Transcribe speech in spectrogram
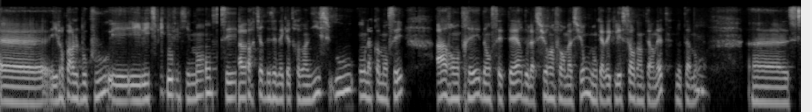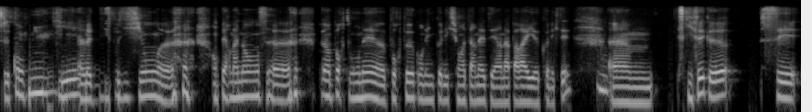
il en parle beaucoup et, il explique effectivement c'est à partir des années 90 où on a commencé à rentrer dans cette ère de la surinformation, donc avec l'essor d'Internet notamment. Mmh. Euh, ce contenu qui est à notre disposition euh, en permanence, euh, peu importe où on est, pour peu qu'on ait une connexion Internet et un appareil connecté. Mm. ce qui fait que c'est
